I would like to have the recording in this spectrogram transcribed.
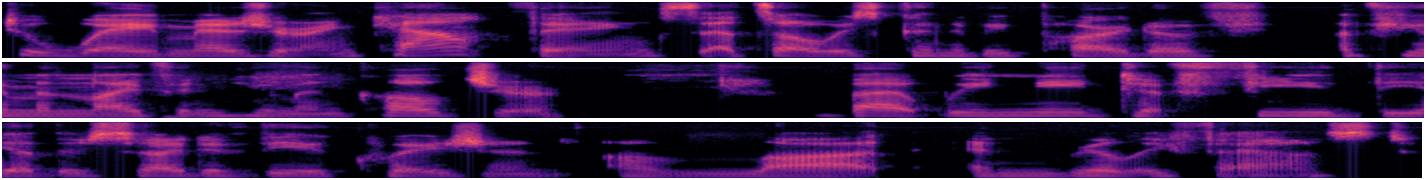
to weigh, measure, and count things. That's always going to be part of, of human life and human culture. But we need to feed the other side of the equation a lot and really fast.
